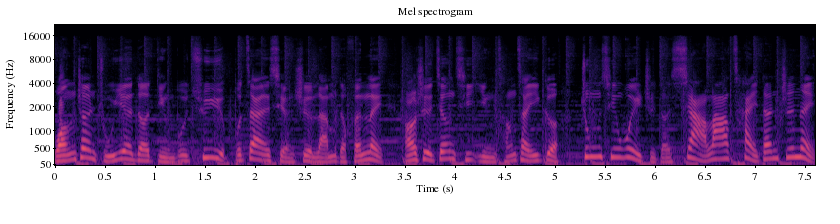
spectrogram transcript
网站主页的顶部区域不再显示栏目的分类，而是将其隐藏在一个中心位置的下拉菜单之内。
